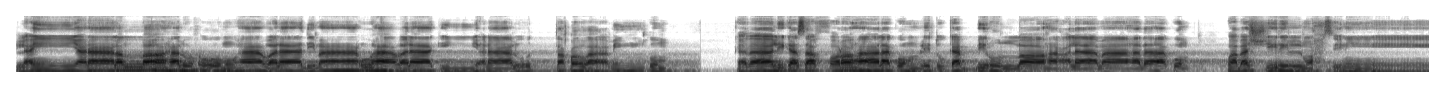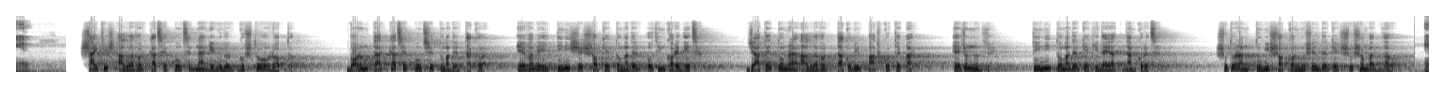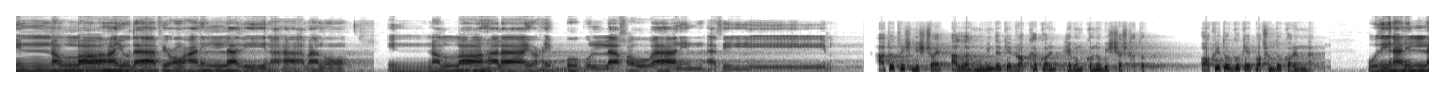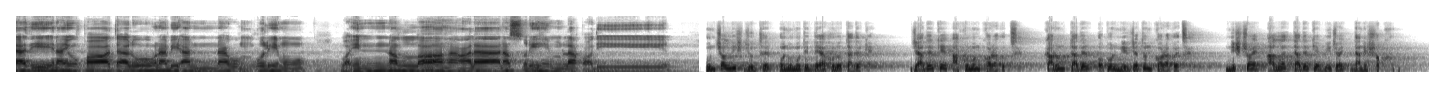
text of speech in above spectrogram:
لن ينال الله لحومها ولا دماؤها ولكن يناله التقوى منكم كذلك سخرها لكم لتكبروا الله على ما هداكم وبشر المحسنين সাঁত্রিশ আল্লাহর কাছে পৌঁছে না এগুলোর গোশত ও রক্ত বরং তার কাছে পৌঁছে তোমাদের তাকওয়া এভাবেই তিনি সে সবকে তোমাদের অধীন করে দিয়েছেন যাতে তোমরা আল্লাহর তাকবির পাঠ করতে পার এজন্য যে তিনি তোমাদেরকে হৃদায়াত দান করেছেন সুতরাং তুমি সব কর্মশীলদেরকে সুসংবাদ দাও إن الله يدافع عن الذين آمنوا إن الله لا يحب كل خوان أثيم আটত্রিশ নিশ্চয় আল্লাহ মুমিনদেরকে রক্ষা করেন এবং কোনো বিশ্বাসঘাতক অকৃতজ্ঞকে পছন্দ করেন না أذن للذين يقاتلون بأنهم ظلموا وإن الله على نصرهم لقدير উনচল্লিশ যুদ্ধের অনুমতি দেয়া হলো তাদেরকে যাদেরকে আক্রমণ করা হচ্ছে কারণ তাদের ওপর নির্যাতন করা হয়েছে নিশ্চয় আল্লাহ তাদেরকে বিজয় দানে সক্ষম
